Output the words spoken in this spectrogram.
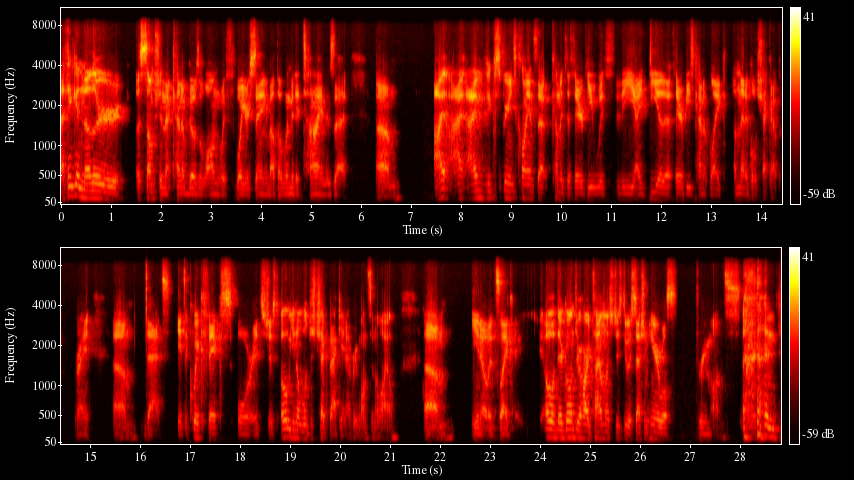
I think another assumption that kind of goes along with what you're saying about the limited time is that um, I, I've experienced clients that come into therapy with the idea that therapy is kind of like a medical checkup, right? Um, that it's a quick fix or it's just oh you know we'll just check back in every once in a while. Um, you know it's like oh they're going through a hard time. Let's just do a session here. We'll three months. And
